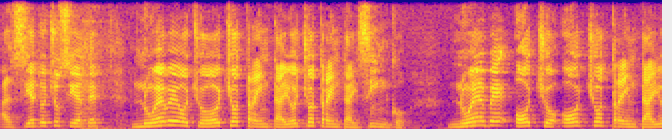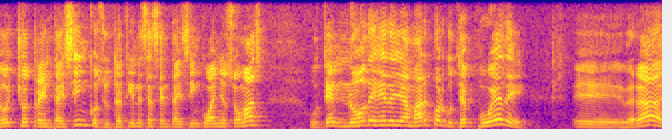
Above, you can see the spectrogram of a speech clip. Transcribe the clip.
al 787-988-3835. 988-3835. Si usted tiene 65 años o más, usted no deje de llamar porque usted puede, ¿verdad?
